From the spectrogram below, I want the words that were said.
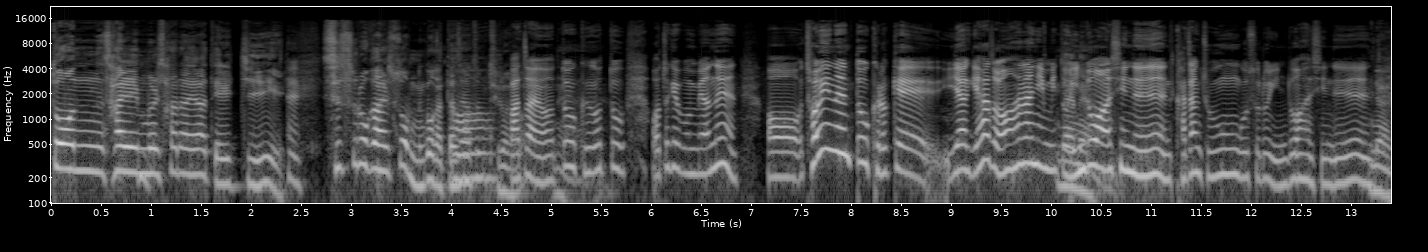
떤 삶을 살아야 될지 네. 스스로가 할 수 없는 것 같다는 생각이 어, 들어요. 맞아요. 네. 또 그것도 어떻게 보면은 어 저희는 또 그렇게 이야기하죠. 하나님이 또 네네. 인도하시는 가장 좋은 곳으로 인도하시는 네네.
